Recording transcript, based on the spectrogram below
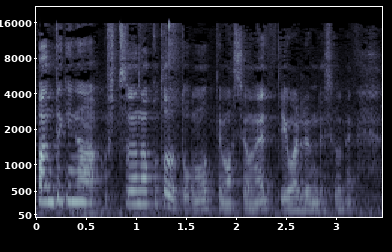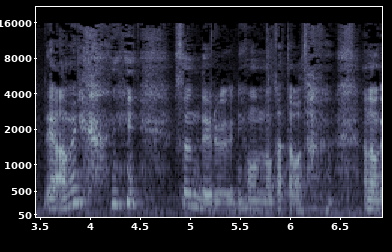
般的な普通なことだと思ってますよねって言われるんですよね。でアメリカに 住んでる日本の方は多分あの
